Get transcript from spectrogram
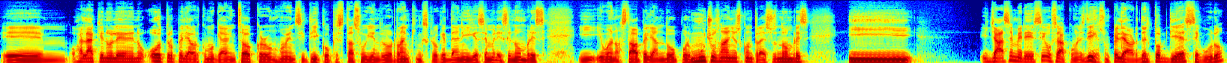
eh, ojalá que no le den otro peleador como Gavin Tucker, un jovencitico que está subiendo los rankings. Creo que Danny se merece nombres y, y, bueno, ha estado peleando por muchos años contra esos nombres y, y ya se merece, o sea, como les dije, es un peleador del top 10 seguro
